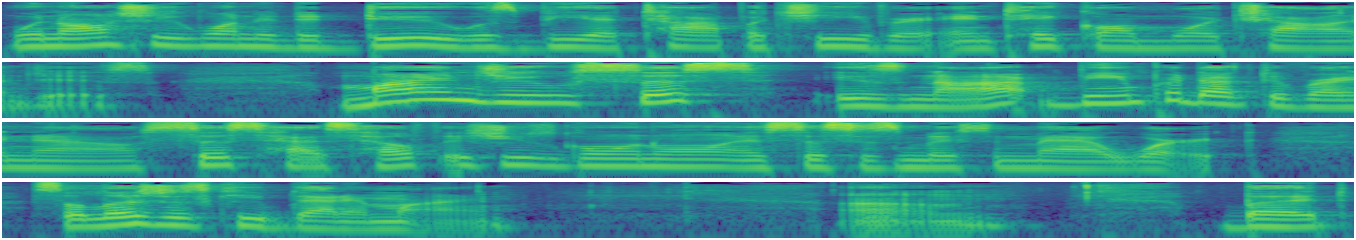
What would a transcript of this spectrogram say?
when all she wanted to do was be a top achiever and take on more challenges. Mind you, sis is not being productive right now. Sis has health issues going on and sis is missing mad work. So let's just keep that in mind. Um, but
